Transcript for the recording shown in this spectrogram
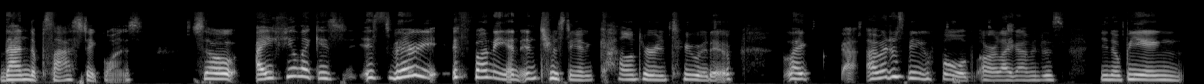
than the plastic ones. So I feel like it's it's very funny and interesting and counterintuitive. Like I'm just being fooled or like I'm just, you know, being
